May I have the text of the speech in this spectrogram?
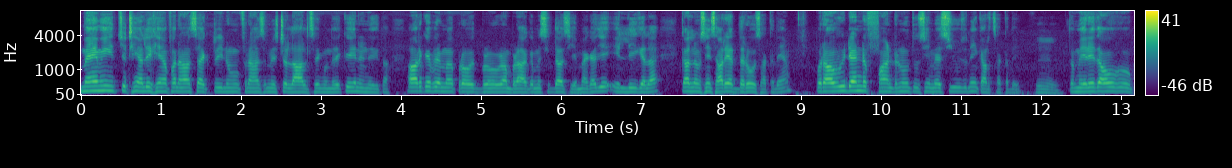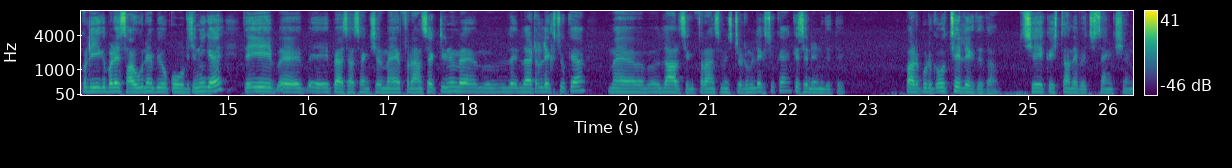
ਮੈਂ ਵੀ ਚਿੱਠੀਆਂ ਲਿਖੀਆਂ ਫਾਈਨਾਂਸ ਸੈਕਟਰੀ ਨੂੰ ਫਾਈਨਾਂਸ ਮਿਨਿਸਟਰ ਲਾਲ ਸਿੰਘ ਹੁੰਦੇ ਕਿਸੇ ਨੇ ਨਹੀਂ ਦਿੱਤਾ ਆਰ ਕੇ ਫਿਰ ਮੈਂ ਪ੍ਰੋ- ਪ੍ਰੋਗਰਾਮ ਬਣਾ ਕੇ ਮੈਂ ਸਿੱਧਾ ਸੀ। ਮੈਂ ਕਿਹਾ ਜੀ ਇਲੀਗਲ ਹੈ ਕੱਲ ਨੂੰ ਅਸੀਂ ਸਾਰੇ ਅੱਦਰ ਹੋ ਸਕਦੇ ਹਾਂ। ਪ੍ਰੋਵੀਡੈਂਟ ਫੰਡ ਨੂੰ ਤੁਸੀਂ ਮਿਸਯੂਜ਼ ਨਹੀਂ ਕਰ ਸਕਦੇ। ਹੂੰ। ਤਾਂ ਮੇਰੇ ਤਾਂ ਉਹ ਕੁਲੀਗ ਬੜੇ ਸਾਊ ਨੇ ਵੀ ਉਹ ਕੋਰਟ 'ਚ ਨਹੀਂ ਗਏ। ਤੇ ਇਹ ਇਹ- ਪੈਸਾ ਸੈਂਕਸ਼ਨ ਮੈਂ ਫਰਾਂਸ ਸੈਕਟਰੀ ਨੂੰ ਮੈਂ ਲੈਟਰ ਲਿਖ ਚੁੱਕਿਆ। ਮੈਂ ਲਾਲ ਸਿੰਘ ਫਰਾਂਸ ਮਿਨਿਸਟਰ ਨੂੰ ਲਿਖ ਚੁੱਕਿਆ। ਕਿਸੇ ਨੇ ਨਹੀਂ ਦਿੱਤੇ। ਪੜ੍ਹ ਪੁੜ ਕੇ ਉੱਥੇ ਲਿਖ ਦਿੱਤਾ। 6 ਕਿਸ਼ਤਾਂ ਦੇ ਵਿੱਚ ਸੈਂਕਸ਼ਨ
